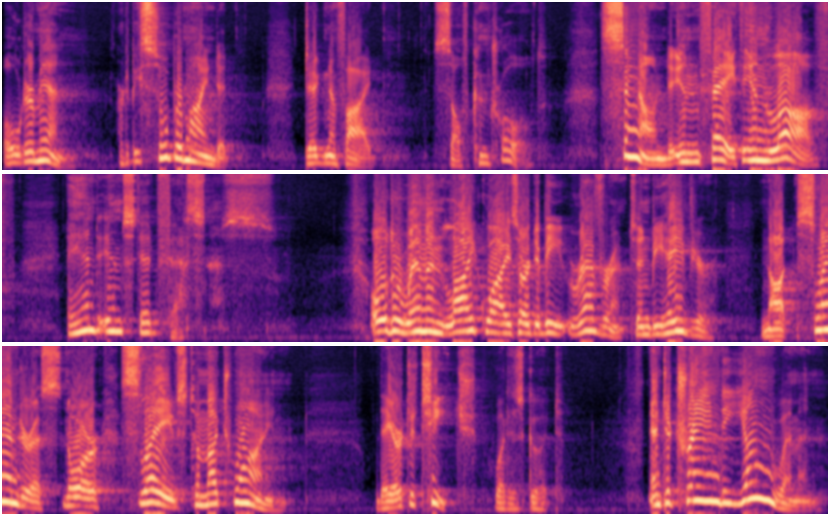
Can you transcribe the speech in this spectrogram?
Older men are to be sober minded, dignified, self controlled, sound in faith, in love, and in steadfastness. Older women likewise are to be reverent in behavior, not slanderous nor slaves to much wine. They are to teach what is good, and to train the young women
